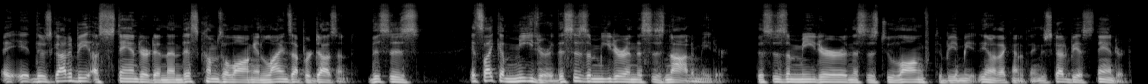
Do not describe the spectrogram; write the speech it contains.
It- there's got to be a standard, and then this comes along and lines up or doesn't. This is, it's like a meter. This is a meter, and this is not a meter. This is a meter, and this is too long to be a meter. You know that kind of thing. There's got to be a standard.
